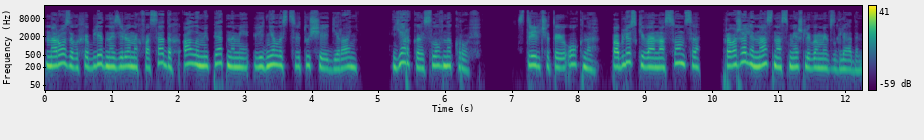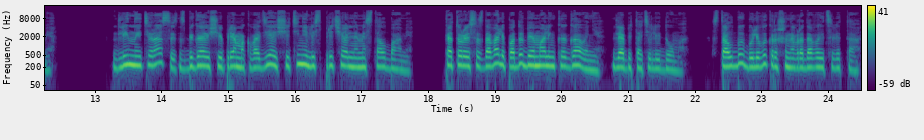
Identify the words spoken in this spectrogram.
На розовых и бледно-зеленых фасадах алыми пятнами виднелась цветущая герань, яркая, словно кровь. Стрельчатые окна, поблескивая на солнце, провожали нас насмешливыми взглядами. Длинные террасы, сбегающие прямо к воде, ощетинились причальными столбами, которые создавали подобие маленькой гавани для обитателей дома. Столбы были выкрашены в родовые цвета.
